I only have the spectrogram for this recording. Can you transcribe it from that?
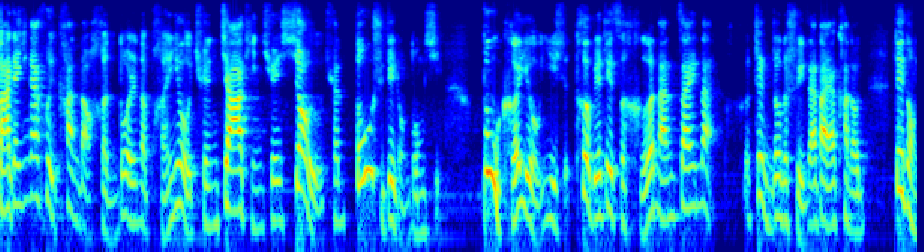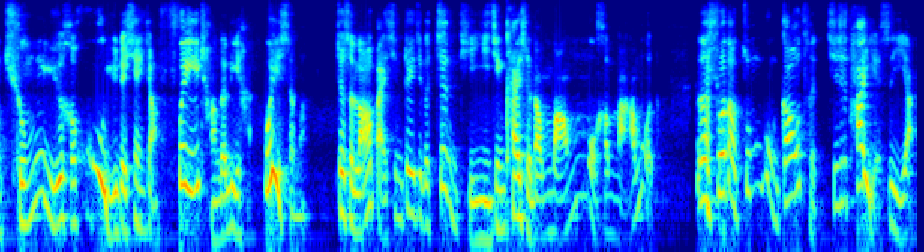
大家应该会看到很多人的朋友圈、家庭圈、校友圈都是这种东西，不可有意识。特别这次河南灾难和郑州的水灾，大家看到这种穷鱼和互娱的现象非常的厉害。为什么？就是老百姓对这个政体已经开始到盲目和麻木了。那说到中共高层，其实他也是一样，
